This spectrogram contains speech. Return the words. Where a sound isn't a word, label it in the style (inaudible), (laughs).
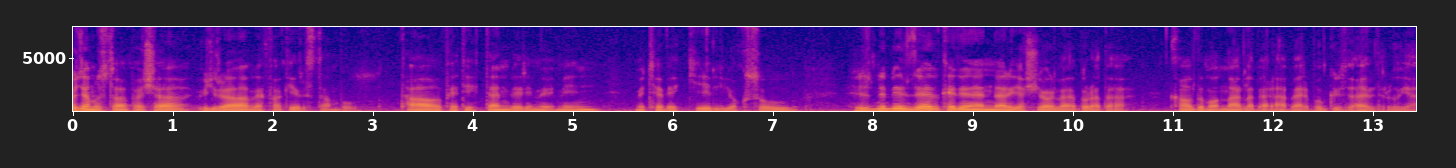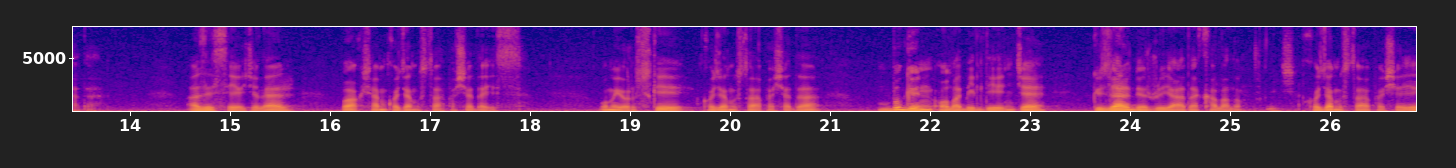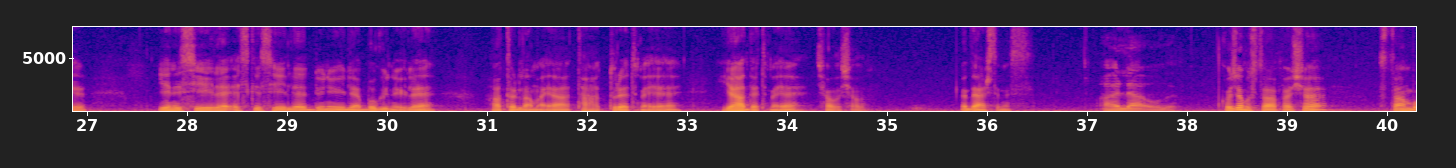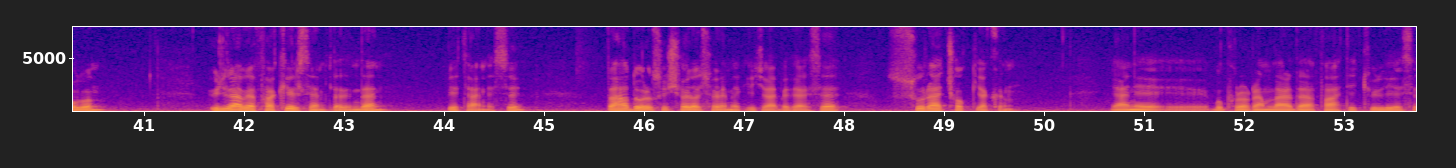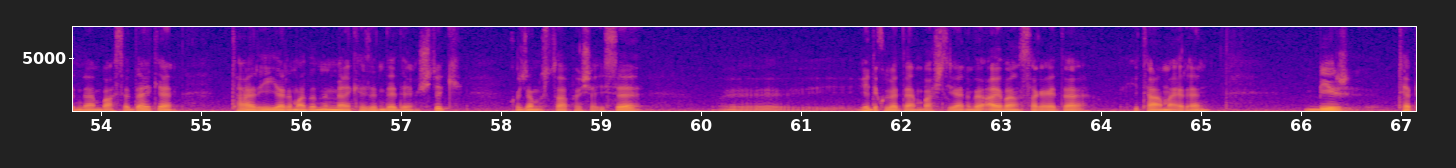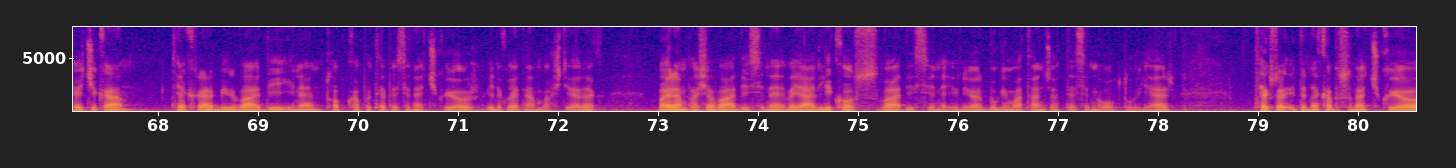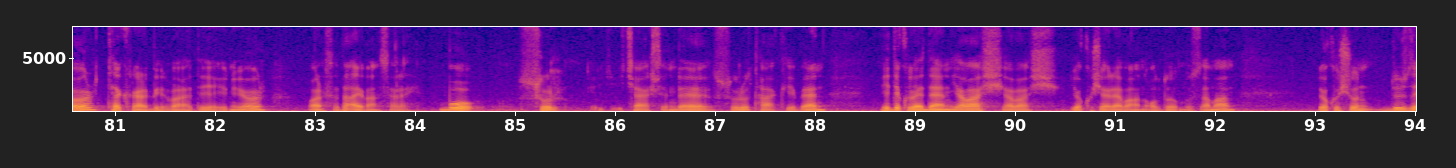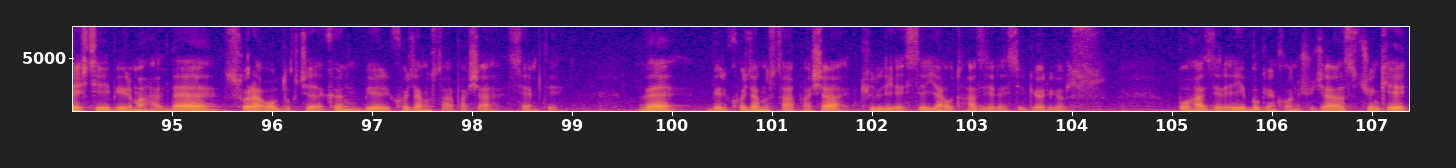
Koca Mustafa Paşa, ücra ve fakir İstanbul. Ta fetihten beri mümin, mütevekkil, yoksul, hüznü bir zevk edinenler yaşıyorlar burada. Kaldım onlarla beraber bu güzel rüyada. Aziz seyirciler, bu akşam Koca Mustafa Paşa'dayız. Umuyoruz ki Koca Mustafa Paşa'da bugün olabildiğince güzel bir rüyada kalalım. İnşallah. Koca Mustafa Paşa'yı yenisiyle, eskisiyle, dünüyle, bugünüyle hatırlamaya, tahattür etmeye, yad etmeye çalışalım. Ne dersiniz? Ala olur. Koca Mustafa Paşa İstanbul'un ücra ve fakir semtlerinden bir tanesi. Daha doğrusu şöyle söylemek icap ederse, Sur'a çok yakın. Yani e, bu programlarda Fatih Külliyesi'nden bahsederken tarihi yarımadanın merkezinde demiştik. Koca Mustafa Paşa ise e, Yedikule'den başlayan ve Ayvansaray'da hitama eren bir tepe çıkan, tekrar bir vadi inen Topkapı Tepesi'ne çıkıyor Yedikule'den başlayarak. Bayrampaşa Vadisi'ne veya Likos Vadisi'ne iniyor. Bugün Vatan Caddesi'nin olduğu yer. Tekrar Edirne kapısına çıkıyor. Tekrar bir vadiye iniyor. Orası da Ayvansaray. Bu sur içerisinde suru takiben Yedi Kule'den yavaş yavaş yokuşa revan olduğumuz zaman yokuşun düzleştiği bir mahalde Sura oldukça yakın bir Koca Mustafa Paşa semti ve bir Koca Mustafa Paşa külliyesi yahut haziresi görüyoruz. Bu hazireyi bugün konuşacağız. Çünkü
